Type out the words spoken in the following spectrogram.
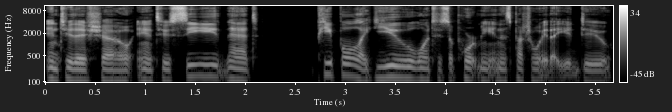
into this show, and to see that people like you want to support me in the special way that you do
